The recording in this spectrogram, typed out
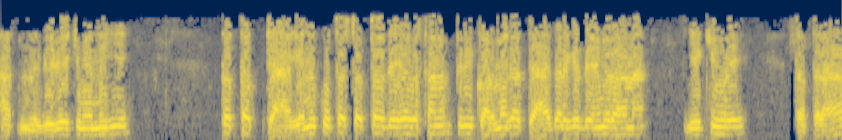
आत्म विवेक में नहीं है। तो तब तो त्याग न कुछ सत्य देह अवस्थान फिर कर्म का त्याग करके देह में रहना, ये क्यों है? तथा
